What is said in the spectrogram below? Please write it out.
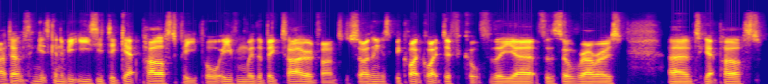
I don't think it's going to be easy to get past people, even with a big tire advantage. So I think it's going to be quite quite difficult for the uh, for the Silver Arrows uh, to get past.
